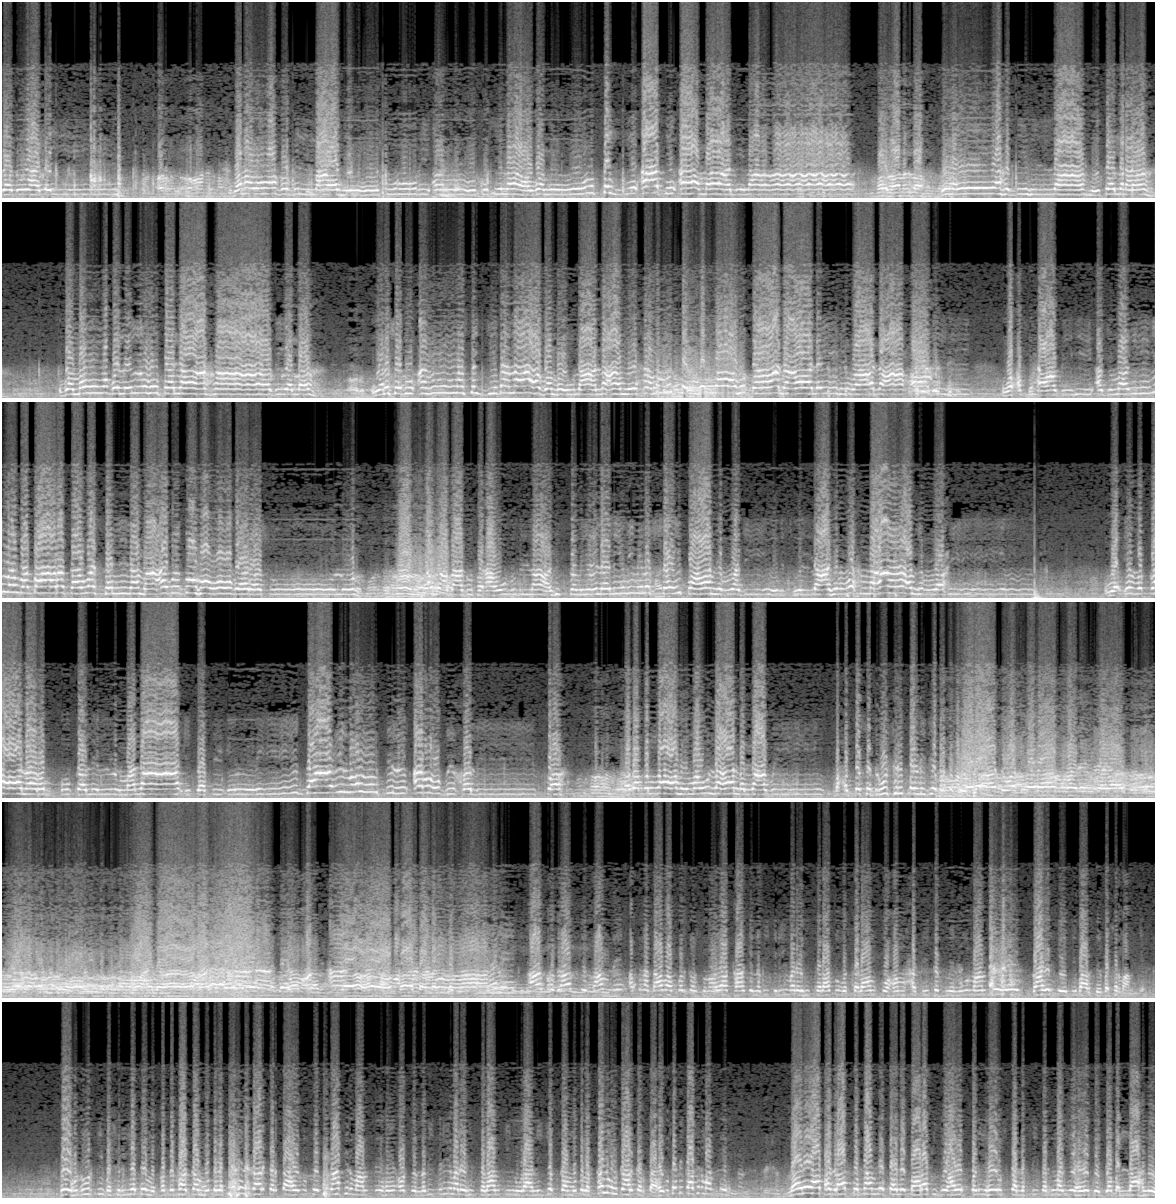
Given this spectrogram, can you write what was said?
صلوا عليه. ونعوذ بالله من شرور أنفسنا ومن سيئات أعمالنا. من يهده الله فلا ومن يضلله فلا هادي له. ونشهد أن سيدنا ومولانا محمد صلى الله تعالى عليه وعلى آله وأصحابه أجمعين وبارك وسلم عبده ورسوله. أما بعد، فأعوذ بالله السميع العليم من الشيطان الرجيم. بسم الله الرحمن الرحيم. وإذ قال ربك للملائكة إني جاعل في الأرض خليفة. صدق اللہ مولانا العظیم. محبت سے درود شریف پڑھ لیجیے آپ حضرات کے سامنے اپنا دعویٰ پڑھ کر سنایا تھا کہ نبی کریم علیہ سلاط وسلام کو ہم حقیقت میں نور مانتے ہیں، ظاہر کے اعتبار سے بشر مانتے ہیں۔ جو حضور کی بشریت مقدسہ کا مطلق انکار کرتا ہے، اسے کافر مانتے ہیں اور جو نبی کریم علیہ السلام کی نورانیت کا مطلق انکار کرتا ہے، اسے بھی کافر مانتے ہیں۔ میں نے آپ حضرات کے سامنے پہلے بارہ کی جو آیت پڑی ہے، اس کا نقصی ترجمہ یہ ہے کہ جب اللہ نے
